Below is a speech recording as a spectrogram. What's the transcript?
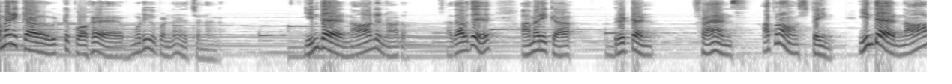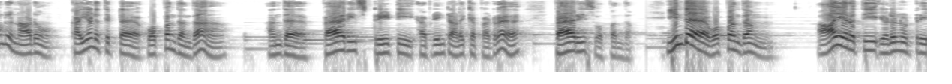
அமெரிக்காவை விட்டு போக முடிவு பண்ண சொன்னாங்க. இந்த நாலு நாடும் அதாவது அமெரிக்கா பிரிட்டன் பிரான்ஸ் அப்புறம் ஸ்பெயின். இந்த நாலு நாடும் கையெழுத்திட்ட ஒப்பந்தம் தான் அந்த பாரிஸ் ட்ரீட்டி அப்படின்ட்டு அழைக்கப்படுற பாரிஸ் ஒப்பந்தம். இந்த ஒப்பந்தம் ஆயிரத்தி எழுநூற்றி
